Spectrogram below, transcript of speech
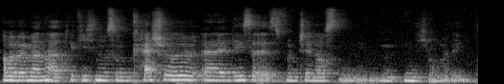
Aber wenn man halt wirklich nur so ein Casual-Leser ist von Jane Austen, nicht unbedingt.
